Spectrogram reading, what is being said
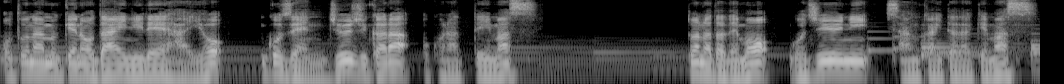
大人向けの第二礼拝を午前10時から行っています。どなたでもご自由に参加いただけます。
